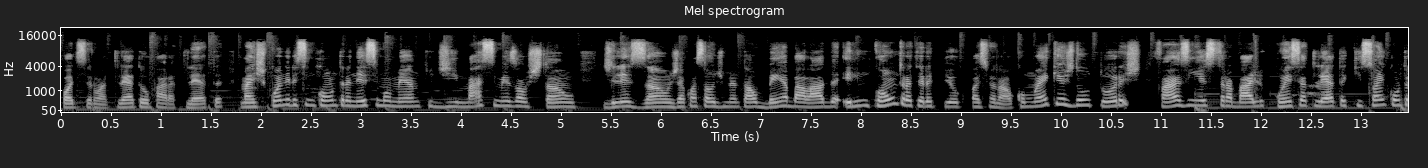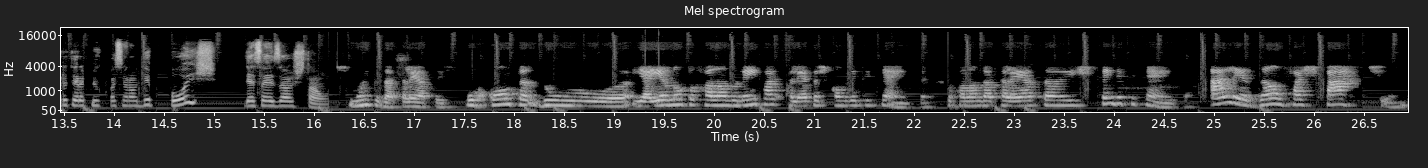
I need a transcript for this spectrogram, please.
pode ser um atleta ou para-atleta, mas quando ele se encontra nesse momento de máxima exaustão, de lesão, já com a saúde mental bem abalada, ele encontra a terapia ocupacional. Como é que as doutoras fazem esse trabalho com esse atleta que só encontra a terapia ocupacional depois dessa exaustão? Muitos atletas, por conta do. E aí eu não estou falando nem atletas com deficiência, estou falando atletas sem deficiência. A lesão faz parte,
